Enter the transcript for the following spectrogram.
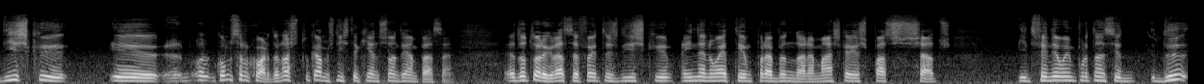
diz que, eh, como se recorda, nós tocámos nisto aqui antes ontem em Passa, A doutora Graça Feitas diz que ainda não é tempo para abandonar a máscara em espaços fechados e defendeu a importância de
